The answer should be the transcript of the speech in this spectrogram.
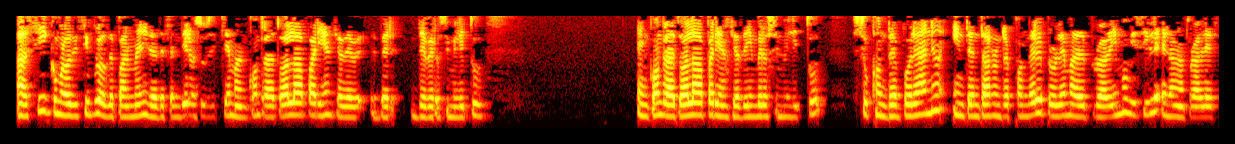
Así como los discípulos de Parménides defendieron su sistema en contra de todas las apariencias de, de verosimilitud, en contra de todas las apariencias de inverosimilitud, sus contemporáneos intentaron responder el problema del pluralismo visible en la naturaleza.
